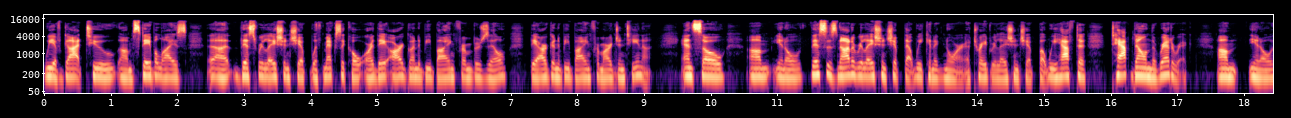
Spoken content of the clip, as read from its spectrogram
We have got to um, stabilize uh, this relationship with Mexico, or they are going to be buying from Brazil. They are going to be buying from Argentina. And so, um, you know, this is not a relationship that we can ignore, a trade relationship, but we have to tap down the rhetoric. Um, you know,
